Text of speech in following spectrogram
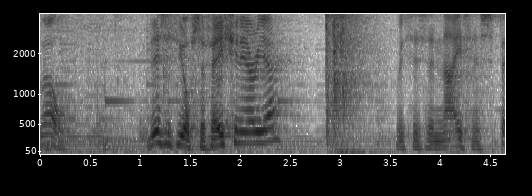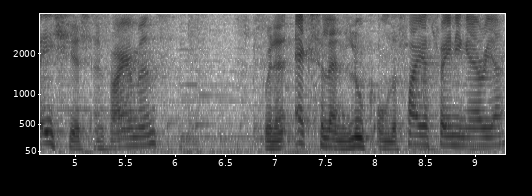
Well, this is the observation area, which is a nice and spacious environment with an excellent look on the fire training area.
